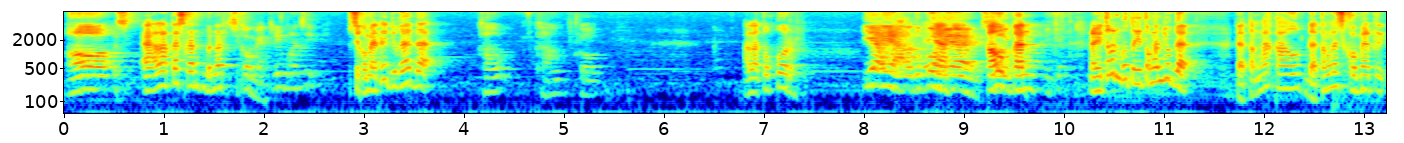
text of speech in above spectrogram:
Oh, eh, alat tes kan bener. psikometri bukan sih? Psikometri juga ada. Kau kau kau. alat ukur. Iya iya alat ukur Iya, ya. kaup kan. Nah itu kan butuh hitungan juga. Datanglah kaup datanglah psikometri.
